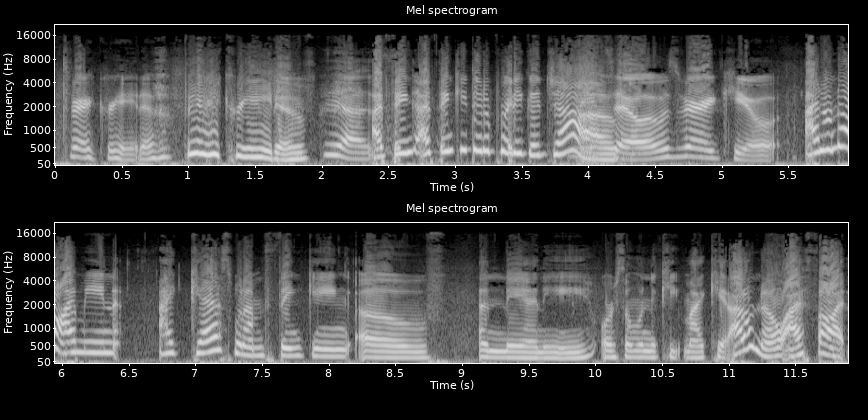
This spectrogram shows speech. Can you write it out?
It's very creative. Very creative. Yes. I think I think he did a pretty good job. Me too. It was very cute. I don't know. I mean, I guess when I'm thinking of a nanny or someone to keep my kid, I don't know. I thought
